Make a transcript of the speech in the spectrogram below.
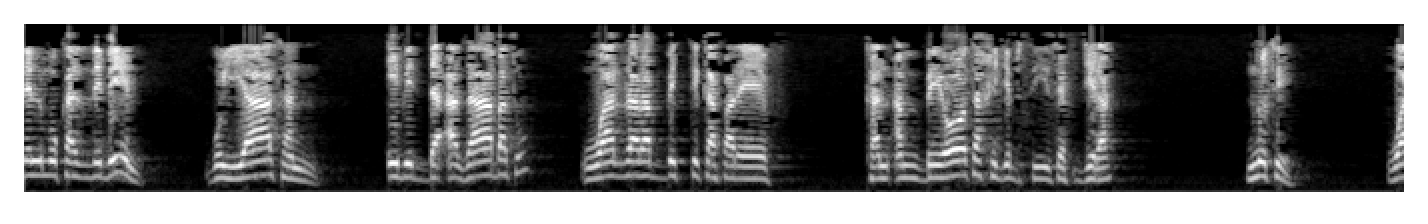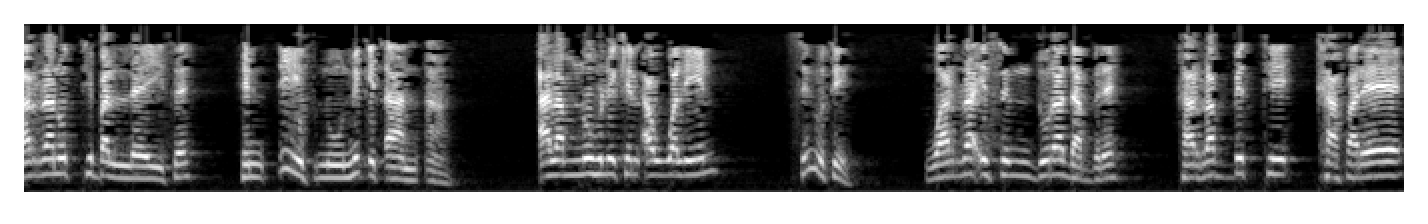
lilmukadhibiin guyyaa san ibidda azaabatu warra rabbitti kafareef kan ambiyoota kijibsiiseef jira. Nuti warra nutti balleeyse hin dhiifnu ni qixaan'a. Alam nuhlikil awwaliin? Si nuti warra isin dura dabre kan rabbitti kafaree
